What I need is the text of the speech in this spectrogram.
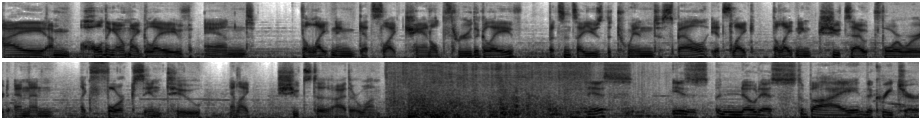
I am holding out my glaive, and the lightning gets like channeled through the glaive. But since I use the twinned spell, it's like the lightning shoots out forward and then like forks in two and like shoots to either one. This is noticed by the creature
